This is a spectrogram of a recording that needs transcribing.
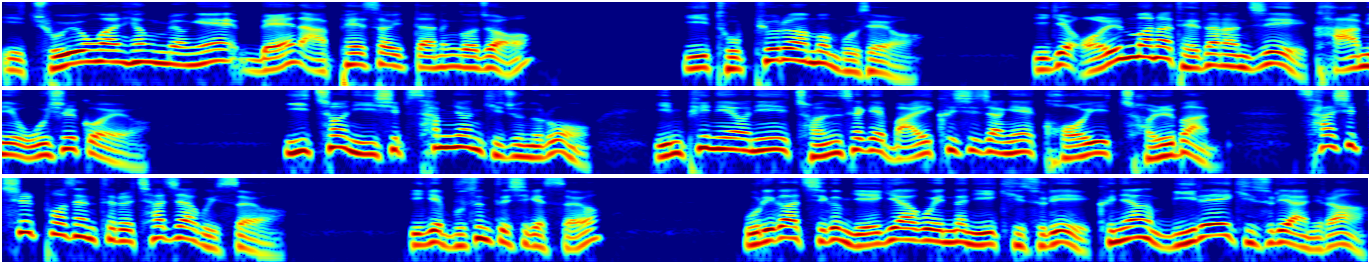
이 조용한 혁명의 맨 앞에 서 있다는 거죠. 이 도표를 한번 보세요. 이게 얼마나 대단한지 감이 오실 거예요. 2023년 기준으로 인피니언이 전 세계 마이크 시장의 거의 절반, 47%를 차지하고 있어요. 이게 무슨 뜻이겠어요? 우리가 지금 얘기하고 있는 이 기술이 그냥 미래의 기술이 아니라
